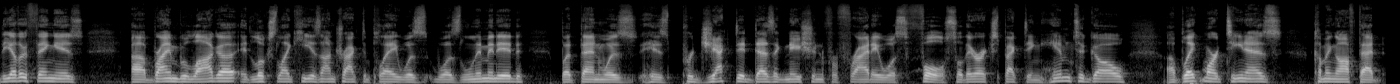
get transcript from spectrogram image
The other thing is uh, Brian Bulaga. It looks like he is on track to play. was was limited but then was his projected designation for Friday was full. So they're expecting him to go. Uh, Blake Martinez coming off that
